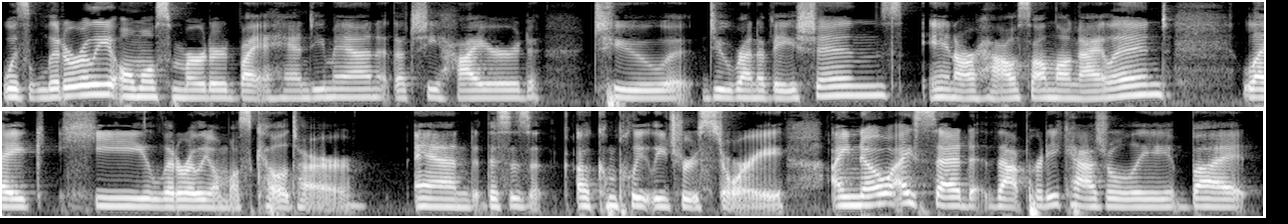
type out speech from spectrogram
was literally almost murdered by a handyman that she hired to do renovations in our house on Long Island. Like, he literally almost killed her. And this is a completely true story. I know I said that pretty casually, but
